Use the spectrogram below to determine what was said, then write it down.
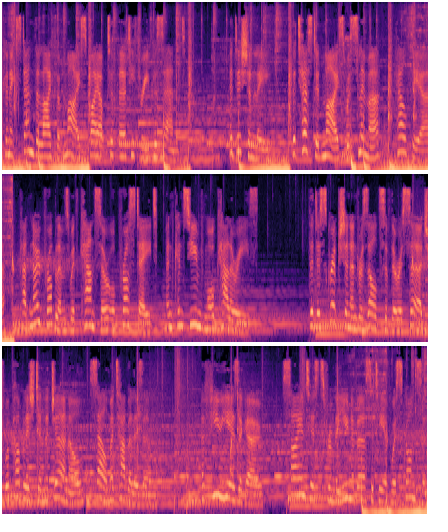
can extend the life of mice by up to 33%. Additionally, the tested mice were slimmer, healthier, had no problems with cancer or prostate, and consumed more calories. The description and results of the research were published in the journal, Cell Metabolism. A few years ago, scientists from the University of Wisconsin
